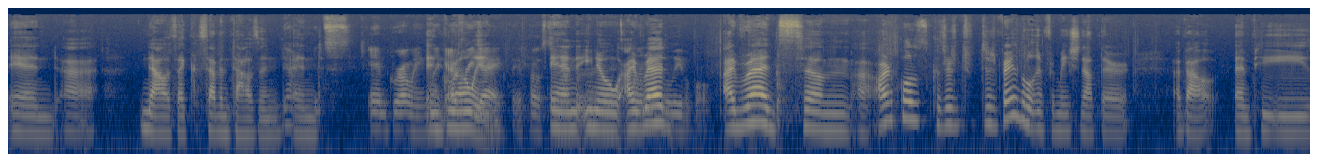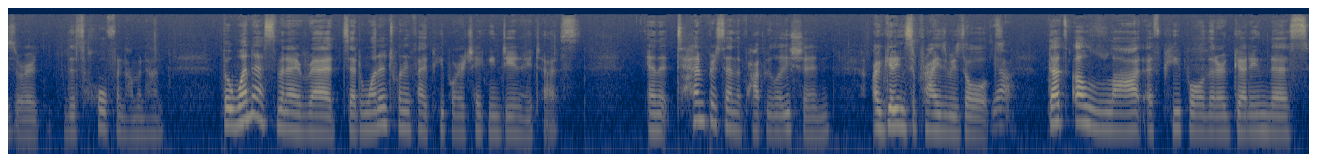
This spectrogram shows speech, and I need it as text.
and uh, now it's like seven thousand. yeah. and and growing. and like growing. day they post. And, you know, I read- Unbelievable. I read some uh, articles because there's there's very little information out there about NPEs or this whole phenomenon. But one estimate I read said one in 25 people are taking DNA tests, and that 10% of the population are getting surprise results. Yeah. That's a lot of people that are getting this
